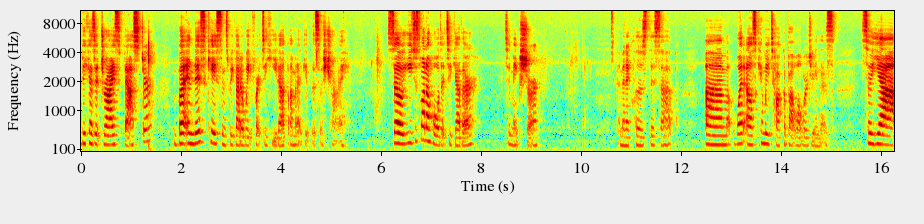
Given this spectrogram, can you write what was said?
because it dries faster. But in this case, since we got to wait for it to heat up, I'm going to give this a try. So you just want to hold it together to make sure. I'm going to close this up. Um, what else can we talk about while we're doing this? So yeah,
